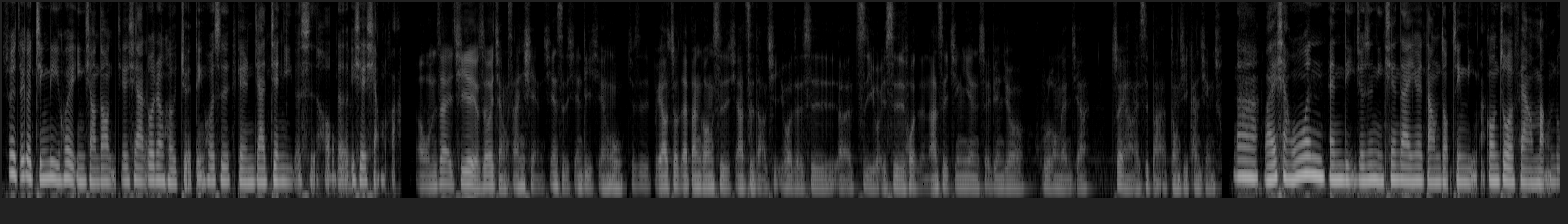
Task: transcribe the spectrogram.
所以这个经历会影响到你接下来做任何决定，或是给人家建议的时候的一些想法。呃，我们在企业有时候会讲三线：现实、现地、现物，就是不要坐在办公室下指导棋，或者是呃自以为是，或者拿自己经验随便就糊弄人家。最好还是把东西看清楚。那我还想问问 Andy，就是你现在因为当总经理嘛，工作非常忙碌，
